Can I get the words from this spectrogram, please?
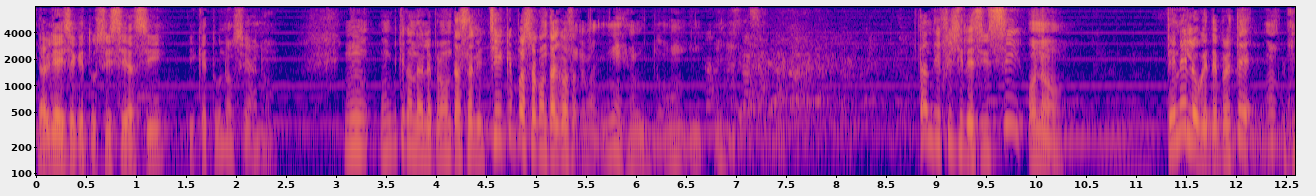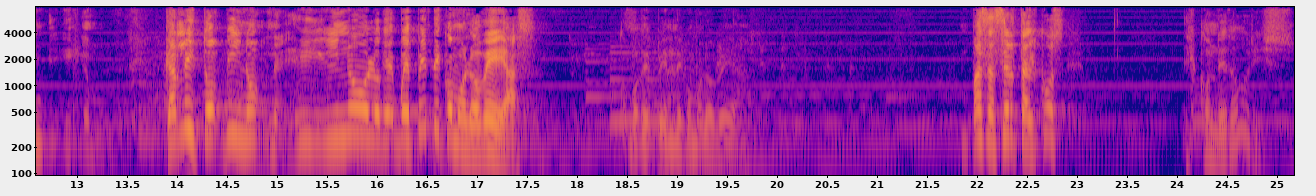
La Biblia dice que tú sí seas sí y que tú no seas no. Mm, ¿Viste cuando le preguntas a alguien, che, ¿qué pasó con tal cosa? Tan difícil decir sí o no. ¿Tenés lo que te presté? Carlito vino y no lo que. Depende cómo lo veas. ¿Cómo depende cómo lo veas? Vas a hacer tal cosa. Escondedores.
